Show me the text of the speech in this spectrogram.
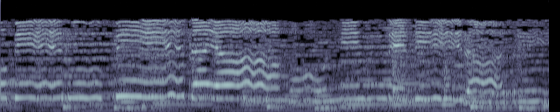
ඔබේ රූපේ දයා නින්දිති රාත්‍රී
